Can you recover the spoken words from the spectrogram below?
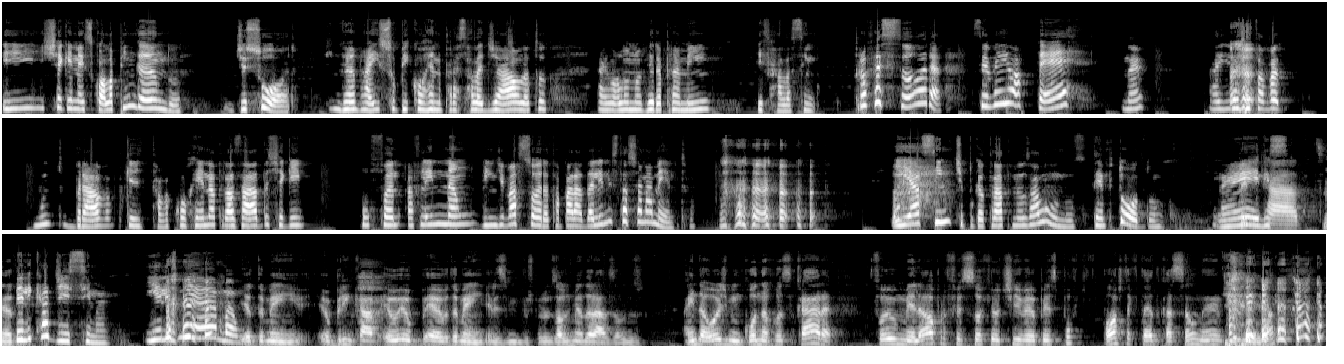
e cheguei na escola pingando de suor. Pingando, aí subi correndo pra sala de aula, tudo. Aí o aluno vira para mim e fala assim: Professora, você veio a pé, né? Aí eu já tava muito brava, porque tava correndo atrasada, cheguei bufando. Eu falei, não, vim de vassoura, tá parada ali no estacionamento. e é assim, tipo, que eu trato meus alunos o tempo todo. Né? Delicado. Eles... Delicadíssima. E eles me amam. eu também, eu brincava, eu, eu, eu também, eles, os alunos me adoravam, os alunos ainda hoje me encontram na rua assim, cara, foi o melhor professor que eu tive. Aí eu penso, pô, que posta que tá a educação, né?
